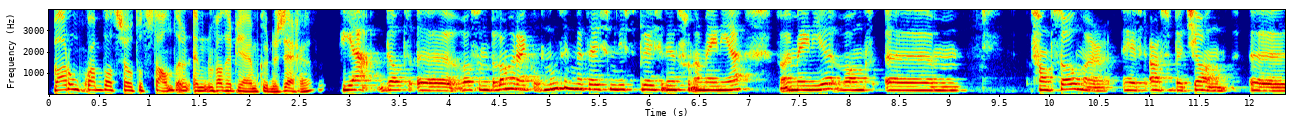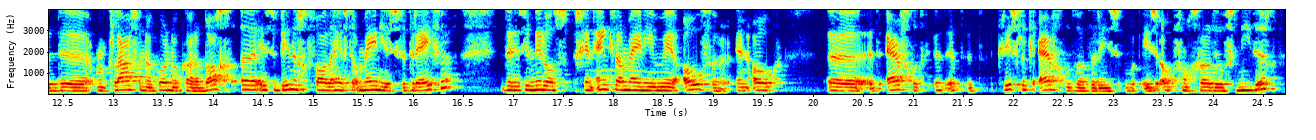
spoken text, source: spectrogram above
waarom kwam dat zo tot stand en, en, wat heb jij hem kunnen zeggen? Ja, dat uh, was een belangrijke ontmoeting met deze minister-president van Armenië. Van Armenië want uh, van zomer heeft Azerbeidzjan uh, de enclave Nagorno-Karabakh uh, is binnengevallen, heeft Armeniërs verdreven. Er is inmiddels geen enkele Armeniër meer over. En ook het erfgoed, het, het, christelijke erfgoed wat er is, is ook voor een groot deel vernietigd.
